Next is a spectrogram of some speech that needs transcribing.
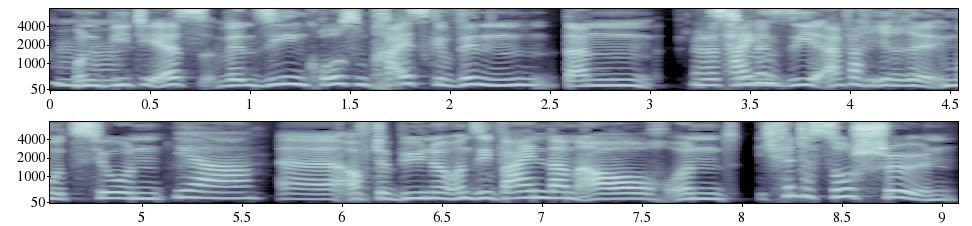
Und BTS, wenn sie einen großen Preis gewinnen, dann Oder zeigen sie einfach ihre Emotionen Ja. äh, auf der Bühne und sie weinen dann auch. Und ich finde das so schön.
